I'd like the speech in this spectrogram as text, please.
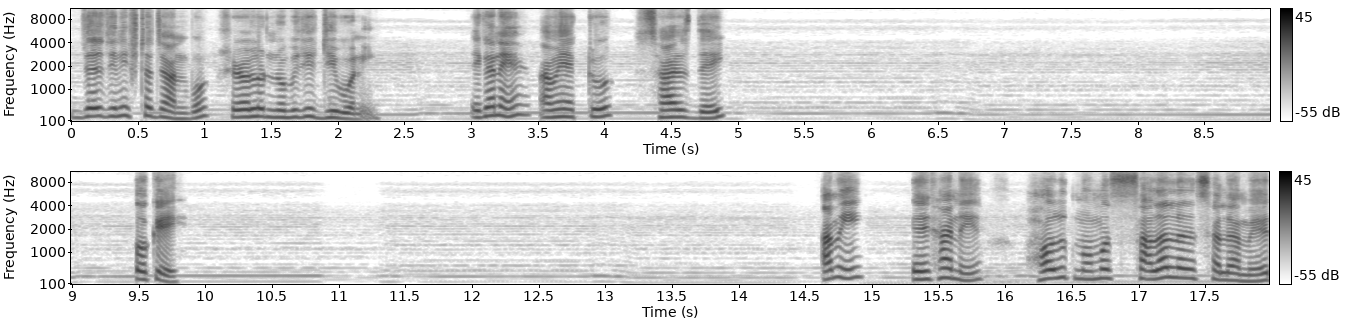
যে জিনিসটা জানব সেটা হলো নবীজির জীবনী। এখানে আমি একটু সার্চ দেই। ওকে আমি এখানে হজরত মোহাম্মদ সাল্লাহ সাল্লামের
